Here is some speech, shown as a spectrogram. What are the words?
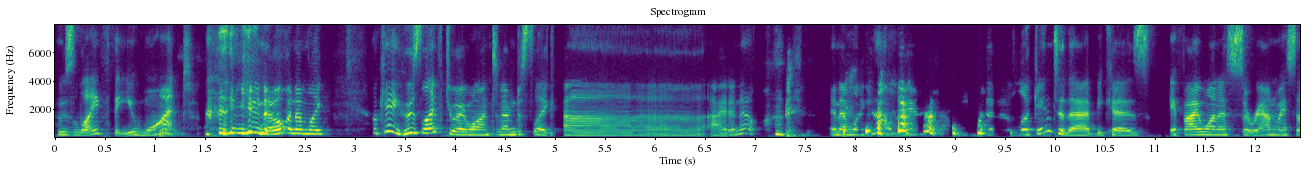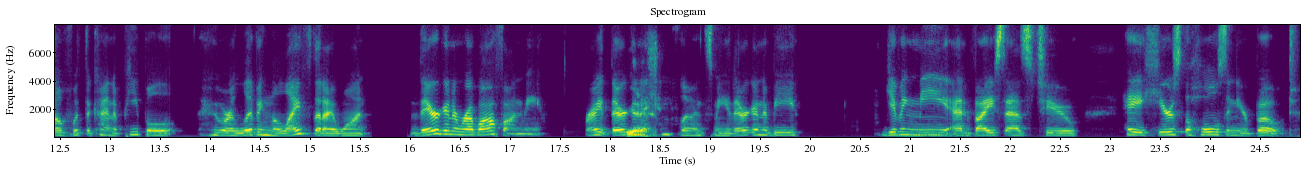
whose life that you want, you know? And I'm like, okay, whose life do I want? And I'm just like, uh, I don't know. and I'm like, oh, man, look into that because if I want to surround myself with the kind of people who are living the life that I want, they're going to rub off on me, right? They're going to yes. influence me. They're going to be giving me advice as to, hey, here's the holes in your boat.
